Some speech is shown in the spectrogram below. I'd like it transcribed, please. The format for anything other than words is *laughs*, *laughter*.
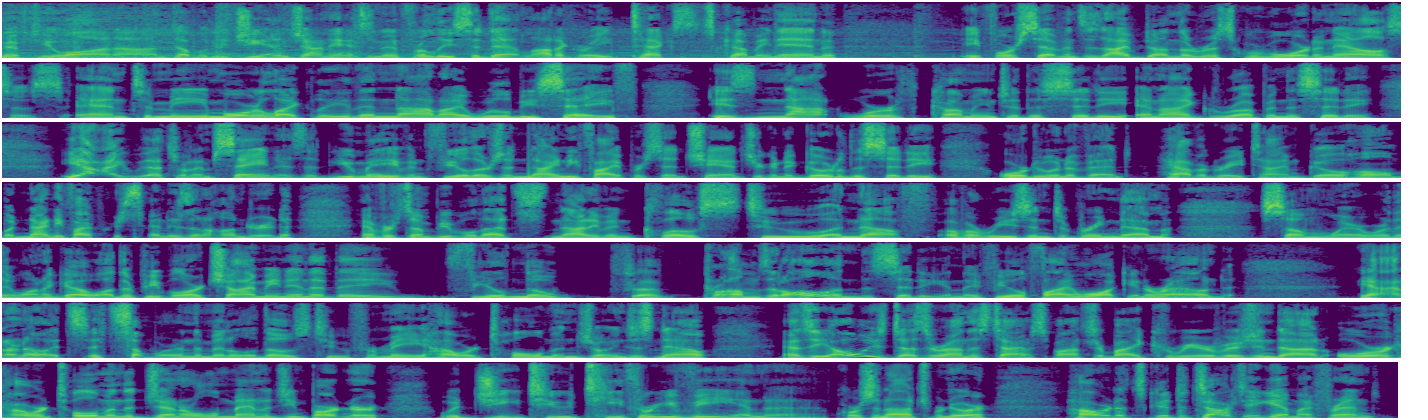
451 on WGN. Jon Hansen in for Lisa Dent. A lot of great texts coming in. 847 says, I've done the risk reward analysis, and to me, more likely than not, I will be safe is not worth coming to the city, and I grew up in the city. Yeah, I, that's what I'm saying is that you may even feel there's a 95% chance you're going to go to the city or to an event, have a great time, go home. But 95% isn't 100. And for some people, that's not even close to enough of a reason to bring them somewhere where they want to go. Other people are chiming in that they feel no uh, problems at all in the city and they feel fine walking around. Yeah, I don't know. It's it's somewhere in the middle of those two for me. Howard Tullman joins us now, as he always does around this time, sponsored by CareerVision.org. Howard Tullman, the general managing partner with G2T3V, and uh, of course an entrepreneur. Howard, it's good to talk to you again, my friend.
